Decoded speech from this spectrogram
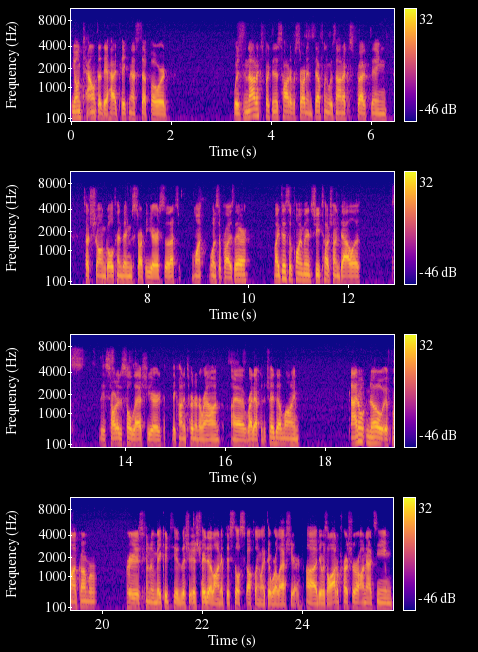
young talent that they had taking that step forward was not expecting this hot of a start and definitely was not expecting such strong goaltending to start the year. So that's one, one surprise there. My disappointments, you touch on Dallas. They started slow last year. They kind of turned it around uh, right after the trade deadline. I don't know if Montgomery is going to make it to the trade deadline if they're still scuffling like they were last year. Uh, there was a lot of pressure on that team.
